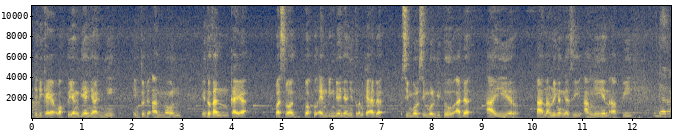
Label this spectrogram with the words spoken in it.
jadi kayak waktu yang dia nyanyi Into the Unknown itu kan kayak pas wak- waktu ending dia nyanyi itu kan kayak ada simbol-simbol gitu ada air tanah lu ingat gak sih? Angin api. Udara.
